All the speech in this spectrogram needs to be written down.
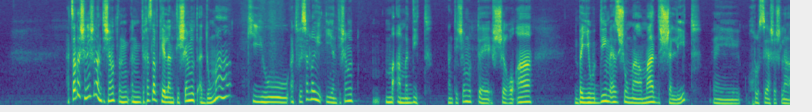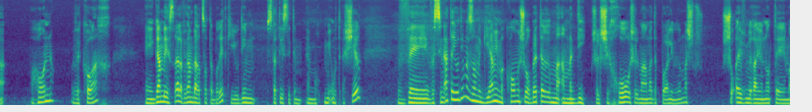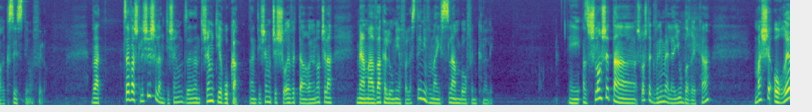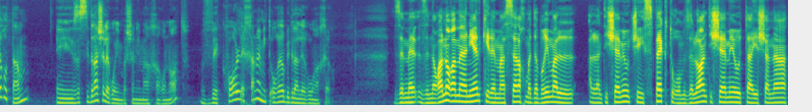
הצד השני של האנטישמיות, אני מתייחס אליו כאל אנטישמיות אדומה, כי הוא, התפיסה שלו היא, היא אנטישמיות מעמדית. אנטישמיות uh, שרואה ביהודים איזשהו מעמד שליט, uh, אוכלוסייה שיש לה הון וכוח, uh, גם בישראל וגם בארצות הברית, כי יהודים סטטיסטית הם, הם מיעוט עשיר. ו, ושנאת היהודים הזו מגיעה ממקום שהוא הרבה יותר מעמדי, של שחרור של מעמד הפועלים. זה ממש שואב מרעיונות uh, מרקסיסטיים אפילו. והצבע השלישי של האנטישמיות זה אנטישמיות ירוקה. האנטישמיות ששואבת את הרעיונות שלה מהמאבק הלאומי הפלסטיני ומהאסלאם באופן כללי. Uh, אז שלושת, ה, שלושת הגוונים האלה היו ברקע. מה שעורר אותם uh, זה סדרה של אירועים בשנים האחרונות, וכל אחד מהם מתעורר בגלל אירוע אחר. זה, זה נורא נורא מעניין, כי למעשה אנחנו מדברים על, על אנטישמיות שהיא ספקטרום, זה לא האנטישמיות הישנה,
